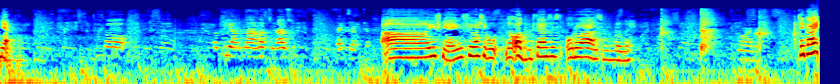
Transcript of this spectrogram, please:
Nie. To dobijam na natynalsów. Jak zawsze. A już nie, już właśnie, u- no odwrót, teraz jest u Royalsów wolny. Ładnie. Czekaj,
